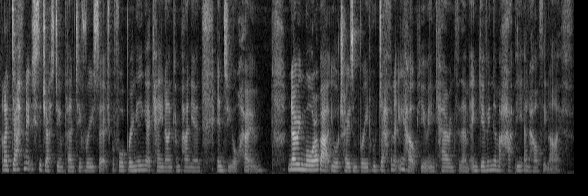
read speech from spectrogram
and I definitely suggest doing plenty of research before bringing a canine companion into your home. Knowing more about your chosen breed will definitely help you in caring for them and giving them a happy and healthy life.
